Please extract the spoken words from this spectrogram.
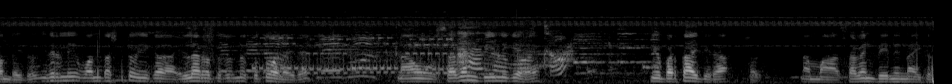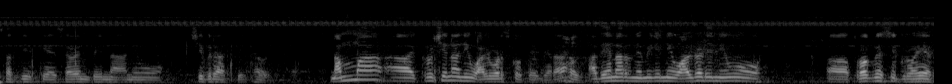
ಒಂದು ಇದು. ಇದರಲ್ಲಿ ಒಂದಷ್ಟು ಈಗ ಎಲ್ಲರ ಹತ್ರನೂ ಕುತೂಹಲ ಇದೆ. ನಾವು ಸೆವೆನ್ ಬೀನಿಗೆ ನೀವು ಬರ್ತಾ ಇದ್ದೀರಾ? ನಮ್ಮ ಸೆವೆನ್ ಬೀನಿನ ಈಗ ಸದ್ಯಕ್ಕೆ ಸೆವೆನ್ ಬೀನ ನೀವು ಶಿಬಿರಾರ್ಥಿ ಹೌದು. ನಮ್ಮ ಆ, ಕೃಷಿನ ನೀವು ಅಳವಡಿಸ್ಕೊತಾ ಇದ್ದೀರಾ. ಅದೇನಾದ್ರು ನಿಮಗೆ ನೀವು ಆಲ್ರೆಡಿ ನೀವು ಪ್ರೋಗ್ರೆಸಿವ್ ಗ್ರೋಯರ್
